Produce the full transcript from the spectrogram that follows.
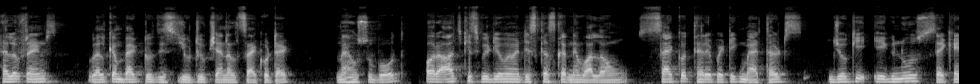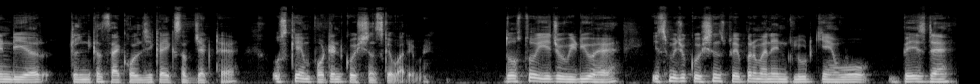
Hello friends welcome back to this YouTube channel Psychotech मैं हूँ सुबोध, और आज की इस वीडियो में मैं डिस्कस करने वाला हूँ साइकोथेरेपेटिक मेथड्स जो कि IGNOU second year clinical psychology का एक सब्जेक्ट है, उसके इम्पोर्टेंट क्वेश्चंस के बारे में। दोस्तों, ये जो वीडियो है, इसमें जो क्वेश्चंस पेपर मैंने इंक्लूड किए हैं, वो बेस्ड हैं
